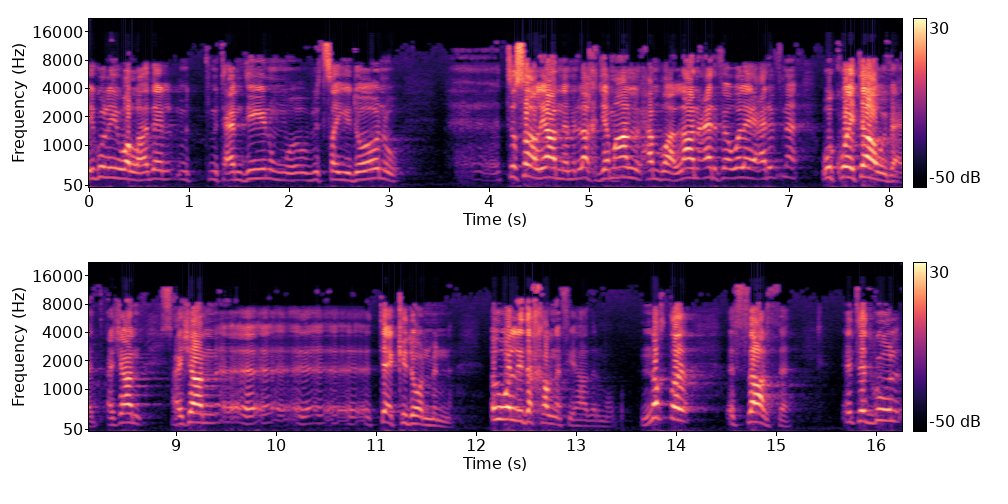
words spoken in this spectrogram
يقول إي والله هذول متعمدين وبيتصيدون و... اتصال يانا من الأخ جمال الحمضان لا نعرفه ولا يعرفنا وكويتاوي بعد عشان صح. عشان تأكدون منه. هو اللي دخلنا في هذا الموضوع. النقطة الثالثة أنت تقول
